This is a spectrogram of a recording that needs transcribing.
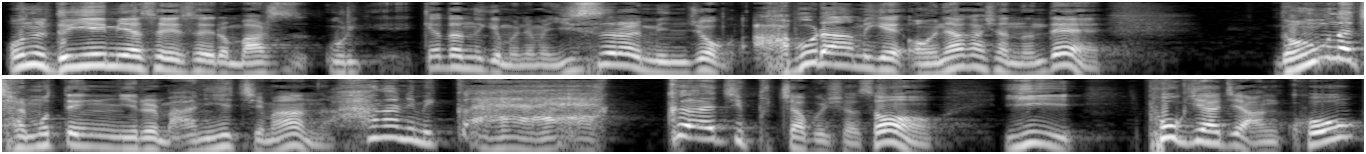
오늘 느에미아서에서 이런 말씀 우리 깨닫는 게 뭐냐면 이스라엘 민족 아브라함에게 언약하셨는데 너무나 잘못된 일을 많이 했지만 하나님이 끝까지 붙잡으셔서 이 포기하지 않고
